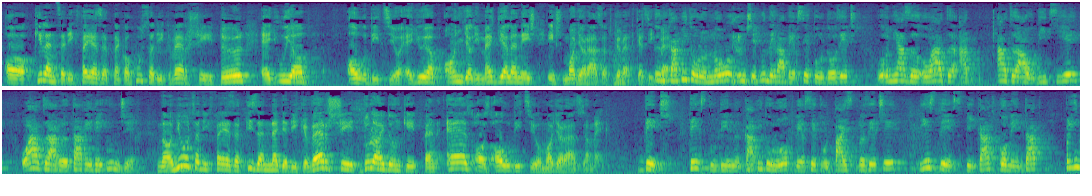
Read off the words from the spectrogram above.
a 9. fejezetnek a 20. versétől egy újabb audíció, egy újabb angyali megjelenés és magyarázat következik în be. capitolul 9, începând de la versetul 20, urmează o altă, a, altă audiție, o altă arătare de înger. Na, a 8. fejezet 14. versét tulajdonképpen ez az audíció magyarázza meg. Deci, textul din capitolul 8, versetul 14, este explicat, comentat prin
